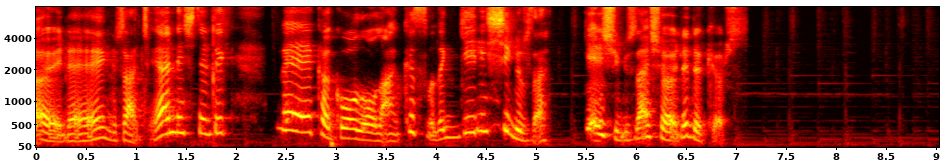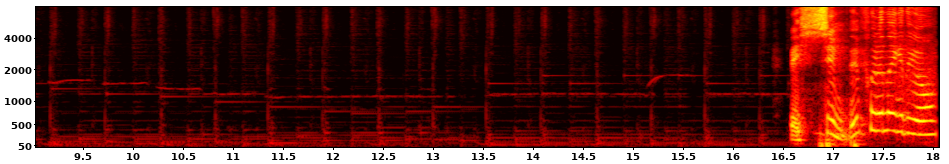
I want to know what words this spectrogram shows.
Şöyle güzelce yerleştirdik ve kakaolu olan kısmı da gelişi güzel. Gelişi güzel şöyle döküyoruz. Ve şimdi fırına gidiyor.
